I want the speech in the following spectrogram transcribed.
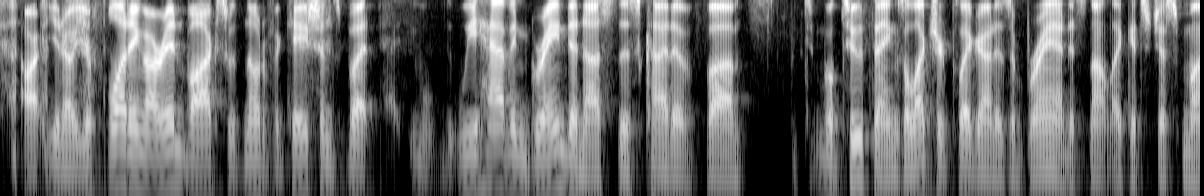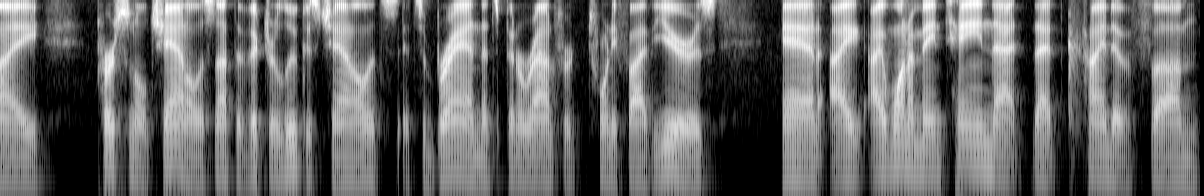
Are, you know, you're flooding our inbox with notifications." But we have ingrained in us this kind of um, well, two things. Electric Playground is a brand. It's not like it's just my personal channel. It's not the Victor Lucas channel. It's it's a brand that's been around for 25 years, and I I want to maintain that that kind of um,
